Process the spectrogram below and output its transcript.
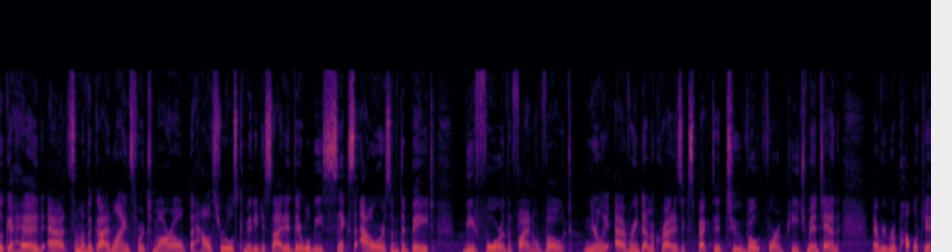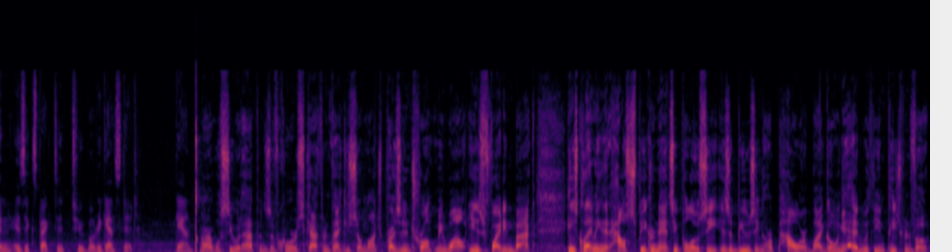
look ahead at some of the guidelines for tomorrow. The House Rules Committee decided there will be six hours of debate before the final vote. Nearly every Democrat is expected to vote for impeachment, and every Republican is expected to vote against it. Dan. All right, we'll see what happens, of course. Catherine, thank you so much. President Trump, meanwhile, is fighting back. He's claiming that House Speaker Nancy Pelosi is abusing her power by going ahead with the impeachment vote.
